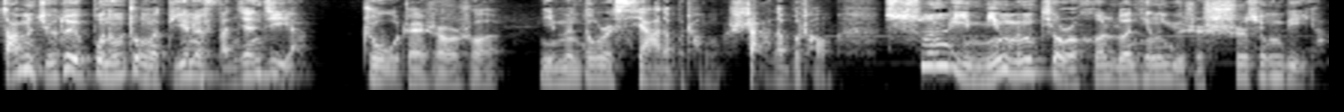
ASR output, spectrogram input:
咱们绝对不能中了敌人的反间计呀！”朱武这时候说：“你们都是瞎的不成，傻的不成。孙立明明就是和栾廷玉是师兄弟呀，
